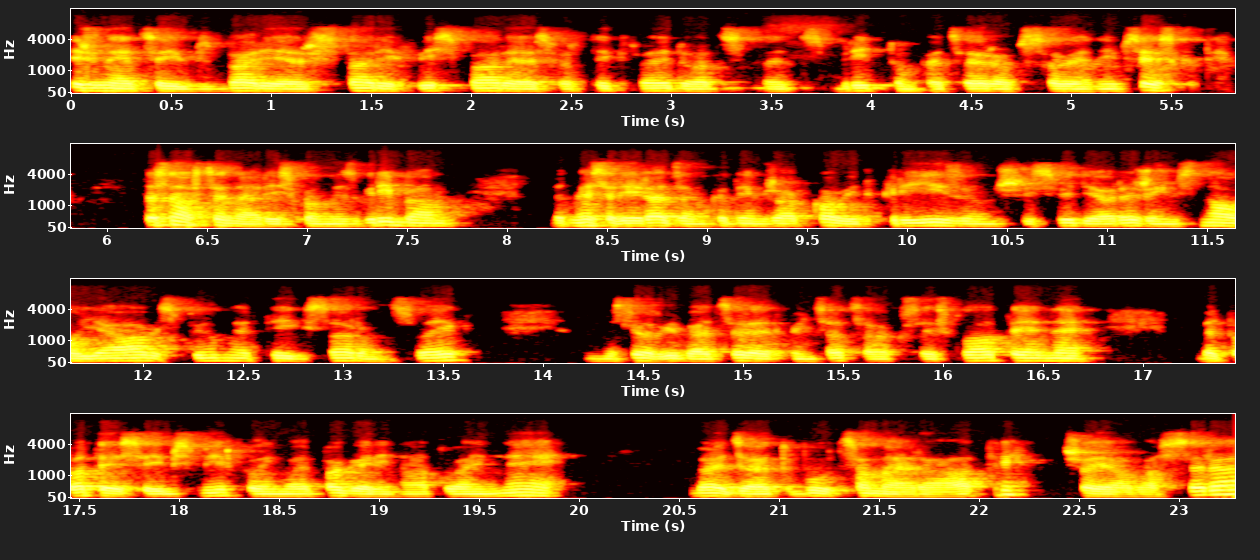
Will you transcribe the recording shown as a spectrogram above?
Tirzniecības barjeras, tarifi, viss pārējais var tikt veidots pēc Britu un pēc Eiropas Savienības ieskatiem. Tas nav scenārijs, ko mēs gribam, bet mēs arī redzam, ka, diemžēl, Covid krīze un šis video režīms nav ļāvis pilnvērtīgi sarunas veikt. Es ļoti gribētu cerēt, ka viņas atsāksies klātienē, bet patiesības mirklim vai pagarināt vai nē, vajadzētu būt samērā ātri šajā vasarā.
